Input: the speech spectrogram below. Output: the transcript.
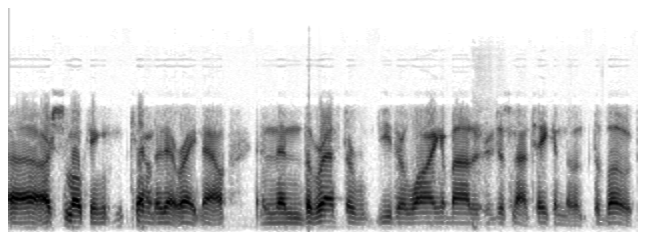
uh, are smoking counted at right now, and then the rest are either lying about it or just not taking the the vote.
